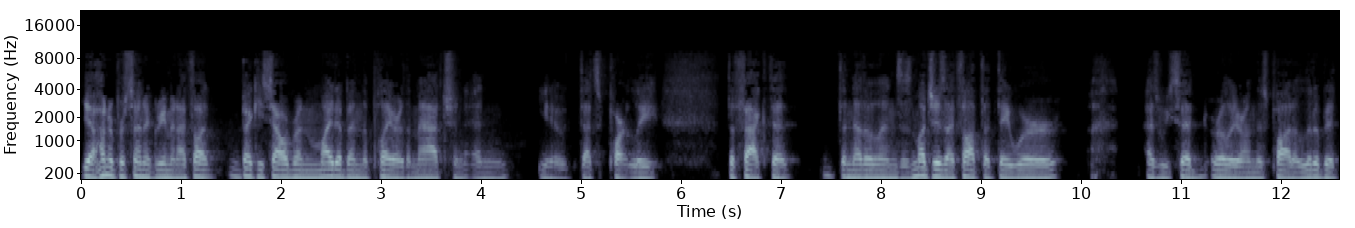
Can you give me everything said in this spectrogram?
Yeah, hundred percent agreement. I thought Becky Sauerbrunn might have been the player of the match, and and you know that's partly the fact that the Netherlands, as much as I thought that they were, as we said earlier on this pod, a little bit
